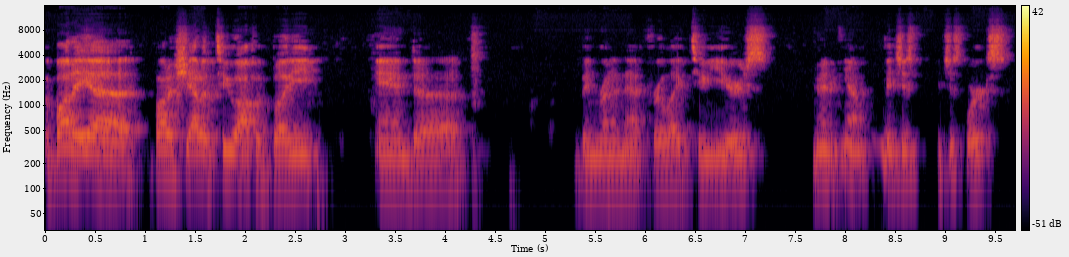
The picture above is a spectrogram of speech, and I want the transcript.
I bought a uh, bought a Shadow Two off of Buddy, and uh, been running that for like two years. And you know, it just it just works.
